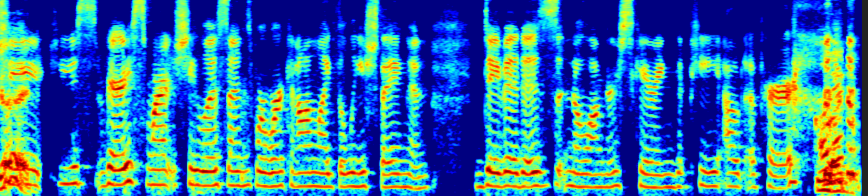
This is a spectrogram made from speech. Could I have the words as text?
Good. She she's very smart. She listens. We're working on like the leash thing and David is no longer scaring the pee out of her. Good.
